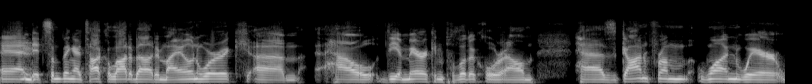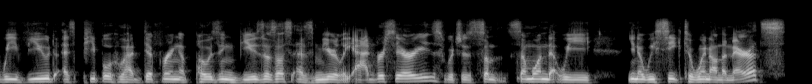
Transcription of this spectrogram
And mm. it's something I talk a lot about in my own work. Um, how the American political realm has gone from one where we viewed as people who had differing opposing views as us as merely adversaries, which is some someone that we you know we seek to win on the merits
